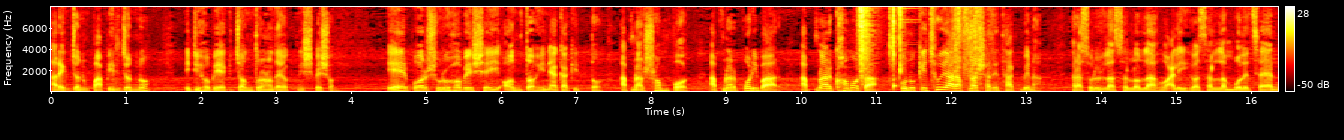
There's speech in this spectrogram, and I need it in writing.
আর একজন পাপীর জন্য এটি হবে এক যন্ত্রণাদায়ক নিষ্পেষণ। এরপর শুরু হবে সেই অন্তহীন একাকিত্ব। আপনার সম্পদ, আপনার পরিবার, আপনার ক্ষমতা, কোনো কিছুই আর আপনার সাথে থাকবে না। রাসূলুল্লাহ সাল্লাহ আলী ওয়াসাল্লাম বলেছেন,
